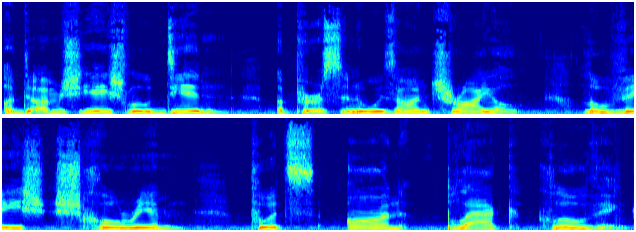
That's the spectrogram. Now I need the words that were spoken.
Adam Shiesh Lo Din, a person who is on trial. Lovesh Shchorim, puts on black clothing.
